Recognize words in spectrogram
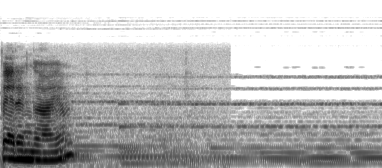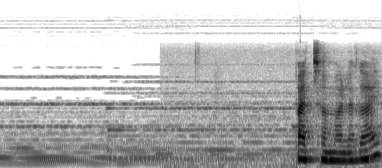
பெருங்காயம் பச்சை மிளகாய்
